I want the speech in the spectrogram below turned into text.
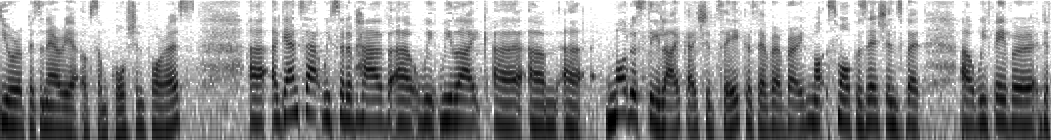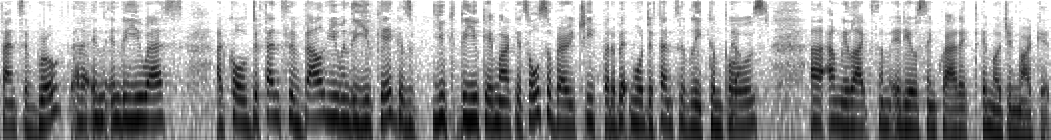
Europe is an area of some caution for us. Uh, against that, we sort of have, uh, we, we, like, uh, um, uh, modestly like, I should say, because they're very, very small positions, but uh, we favor defensive growth uh, in, in the US. I'd call defensive value in the UK because the UK market's also very cheap, but a bit more defensively composed. Uh, and we like some idiosyncratic emerging market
